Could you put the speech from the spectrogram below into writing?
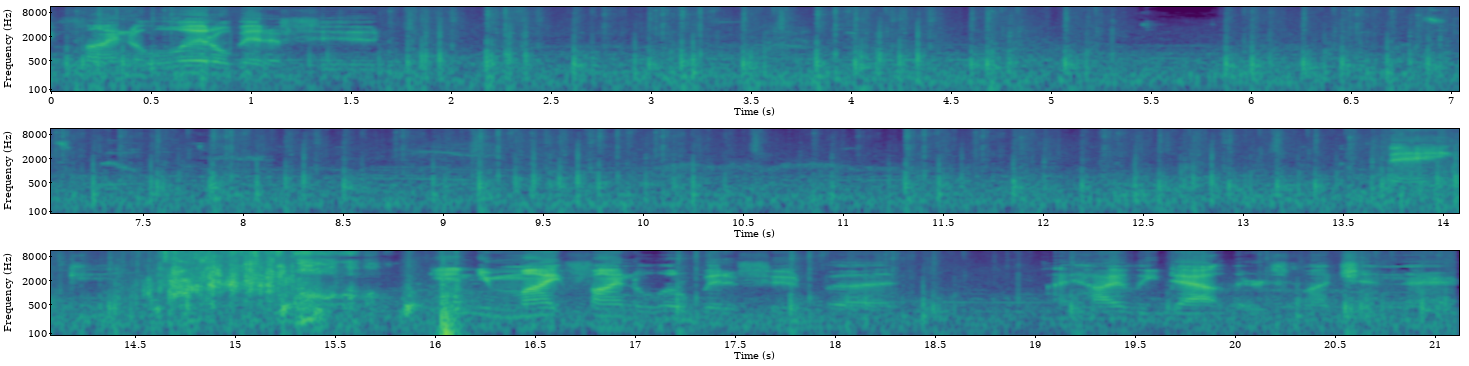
Might find a little bit of food. Bank. And you might find a little bit of food, but I highly doubt there's much in there.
